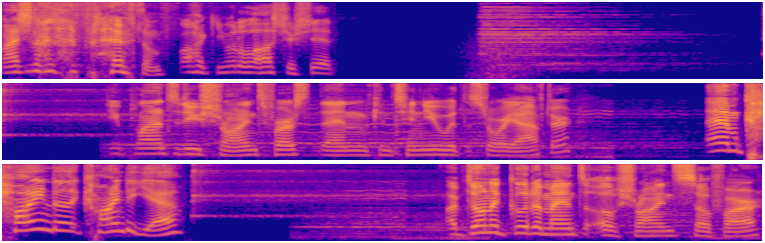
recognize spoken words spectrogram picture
Imagine I left without them. Fuck, you would have lost your shit. Do you plan to do shrines first, then continue with the story after? Um, kinda, kinda, yeah. I've done a good amount of shrines so far.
